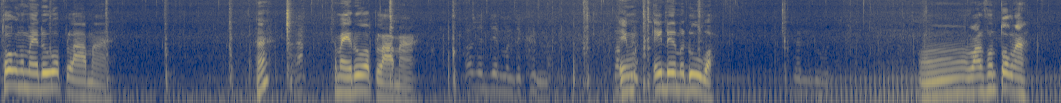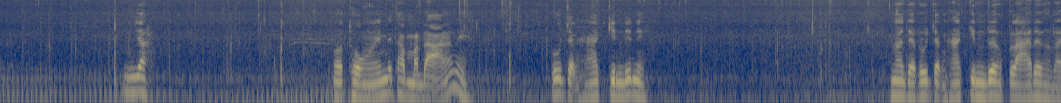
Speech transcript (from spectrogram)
โทงทำไมรู้ว่าปลามา ฮะทำไมรู้ว่าปลามา แล้วเย็นๆมันจะขึ้นนะเองเองเดินมาดูบ่เดินดูนะอ๋อวันฝนตกนะนี่ยะโอ้ทงนี้ไม่ธรรมดานะนี่ รู้จักหากินด้วยนี่ น่าจะรู้จักหากินเรื่องปลาเรื่องอะไร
